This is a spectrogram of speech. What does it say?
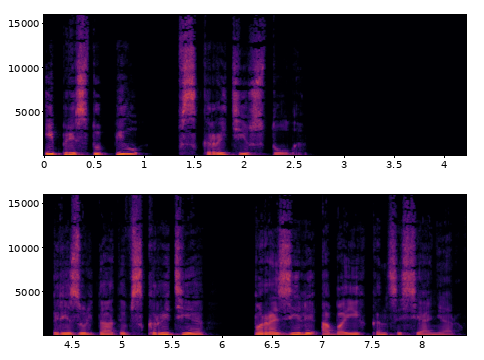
и приступил к вскрытию стула. Результаты вскрытия поразили обоих концессионеров.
